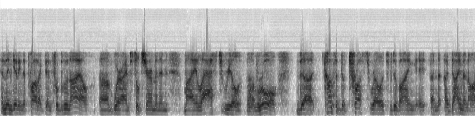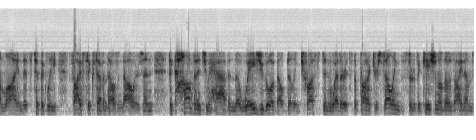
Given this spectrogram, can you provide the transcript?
and then getting the product. And for Blue Nile, um, where I'm still chairman in my last real um, role, the concept of trust relative to buying a, a, diamond online that's typically five, six, seven thousand dollars, and the confidence you have in the ways you go about building trust, and whether it's the product you're selling, the certification of those items,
